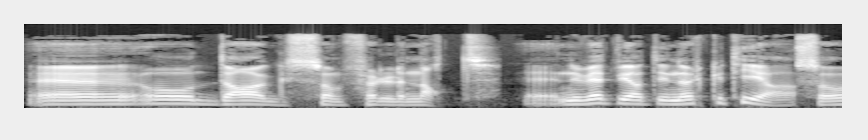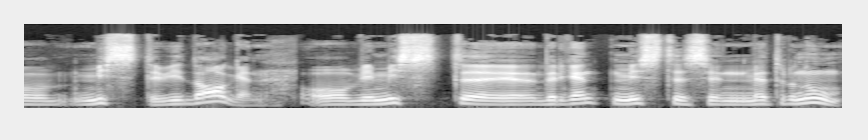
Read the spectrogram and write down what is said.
Eh, og dag som følger natt. Eh, nå vet vi at i mørketida så mister vi dagen, og vi mister, dirigenten mister sin metronom.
